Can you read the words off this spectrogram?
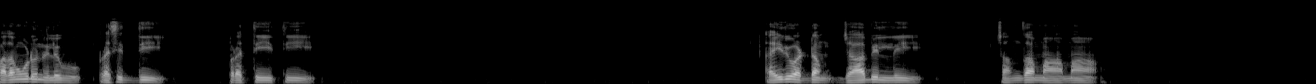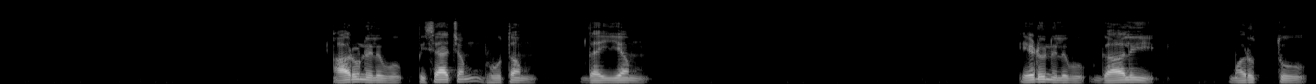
పదమూడు నిలువు ప్రసిద్ధి ప్రతీతి. ఐదు అడ్డం జాబిల్లి చందమామ. ఆరు నిలువు పిశాచం భూతం దయ్యం. ఏడు నిలువు గాలి మరుత్తు.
